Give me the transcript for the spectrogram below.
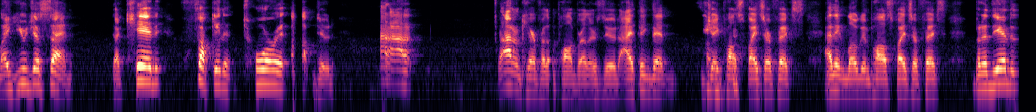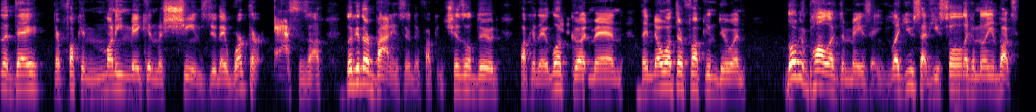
like you just said, the kid fucking tore it up, dude. Uh, I don't care for the Paul brothers, dude. I think that Jake Paul's fights are fixed. I think Logan Paul's fights are fixed. But at the end of the day, they're fucking money making machines, dude. They work their asses off. Look at their bodies, dude. They're fucking chiseled, dude. Fucking, they look good, man. They know what they're fucking doing. Logan Paul looked amazing. Like you said, he sold like a million bucks.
